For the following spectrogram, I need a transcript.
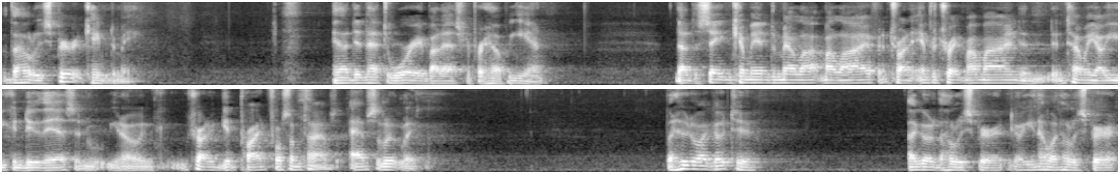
the Holy Spirit, came to me. And I didn't have to worry about asking for help again. Now, does Satan come into my, li- my life and try to infiltrate my mind and, and tell me, oh, you can do this and, you know, and try to get prideful sometimes? Absolutely. But who do I go to? I go to the Holy Spirit and go, you know what, Holy Spirit?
